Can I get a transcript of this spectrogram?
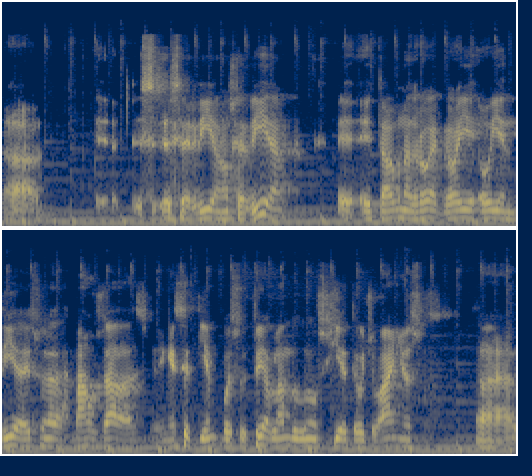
eh, servía o no servía. Eh, estaba una droga que hoy, en día es una de las más usadas. En ese tiempo, eso estoy hablando de unos 7, 8 años, ah,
